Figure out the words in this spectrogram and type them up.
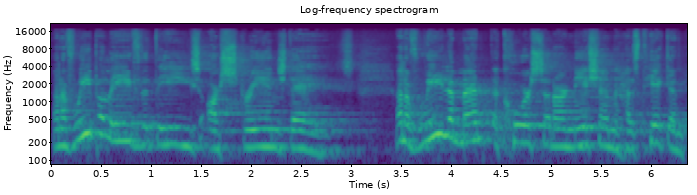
And if we believe that these are strange days, and if we lament the course that our nation has taken,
